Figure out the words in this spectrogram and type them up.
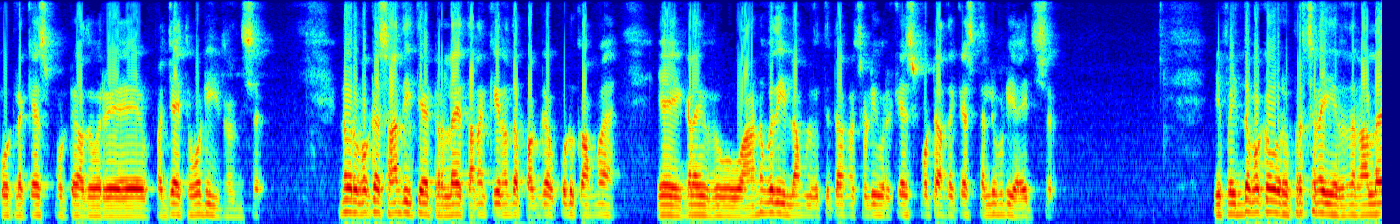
கோர்ட்டில் கேஸ் போட்டு அது ஒரு பஞ்சாயத்து ஓடிக்கிட்டு இருந்துச்சு. இன்னொரு பக்கம் சாந்தி தியேட்டரில் தனக்கு இருந்த பங்கை கொடுக்காம ஏ எங்களை அனுமதி இல்லாமல் வித்துட்டாங்கன்னு சொல்லி ஒரு கேஸ் போட்டு அந்த கேஸ் தள்ளுபடி ஆயிடுச்சு. இப்போ இந்த பக்கம் ஒரு பிரச்சனை இருந்தனால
